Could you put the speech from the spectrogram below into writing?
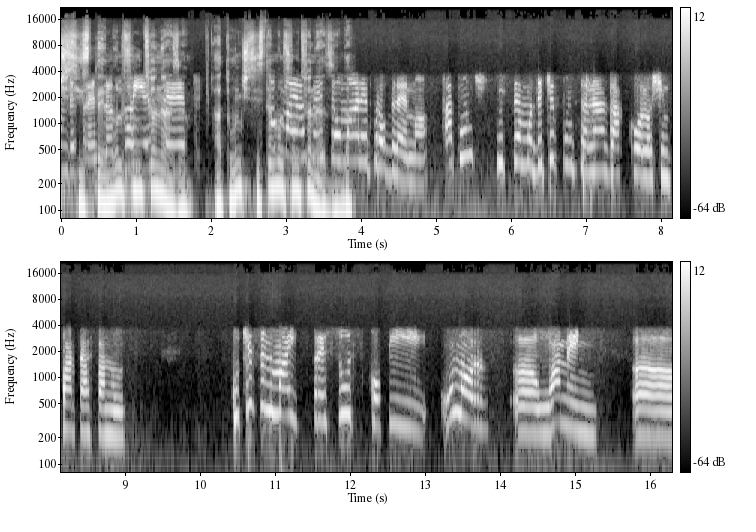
om de sistemul presă, că funcționează. Este... Atunci sistemul Tocmai funcționează. Asta este o da. mare problemă. Atunci sistemul, de ce funcționează acolo și în partea asta nu? Cu ce sunt mai presus copiii unor uh, oameni uh,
